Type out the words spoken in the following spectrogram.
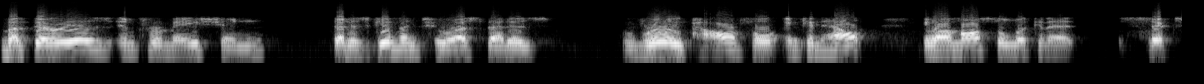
But there is information that is given to us that is really powerful and can help. You know, I'm also looking at six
